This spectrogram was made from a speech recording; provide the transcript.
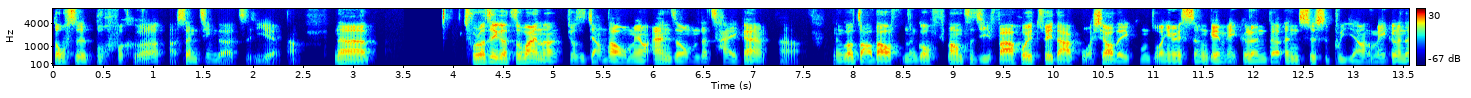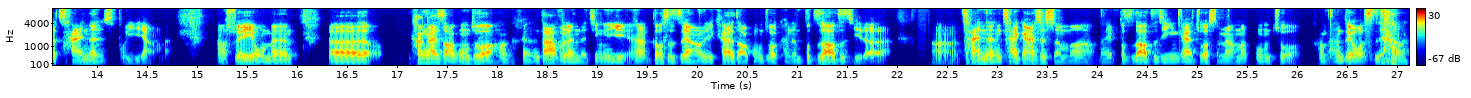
都是不符合啊圣经的职业啊。那除了这个之外呢，就是讲到我们要按着我们的才干啊，能够找到能够让自己发挥最大果效的一个工作，因为神给每个人的恩赐是不一样的，每个人的才能是不一样的啊，所以我们呃刚开始找工作，可能大部分人的经历啊都是这样，一开始找工作可能不知道自己的啊才能才干是什么，也不知道自己应该做什么样的工作，反正对我是这样。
